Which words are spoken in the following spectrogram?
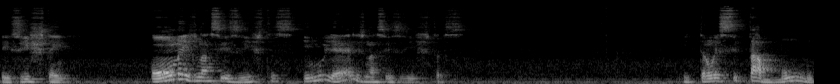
Existem homens narcisistas e mulheres narcisistas. Então esse tabu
